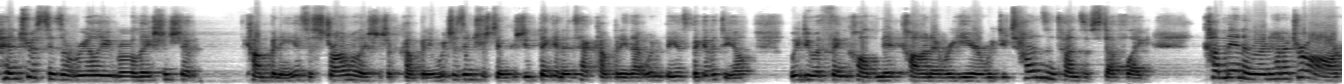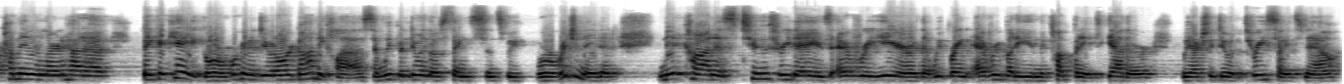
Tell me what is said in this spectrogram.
Pinterest is a really relationship company. It's a strong relationship company, which is interesting because you'd think in a tech company that wouldn't be as big of a deal. We do a thing called KnitCon every year. We do tons and tons of stuff like come in and learn how to draw or come in and learn how to bake a cake or we're going to do an origami class. And we've been doing those things since we were originated. Knitcon is two three days every year that we bring everybody in the company together. We actually do it three sites now.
